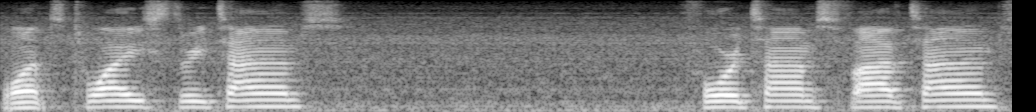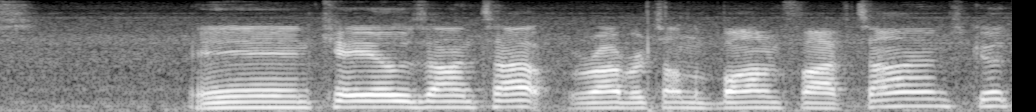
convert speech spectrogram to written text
Once, twice, three times, four times, five times. And KO's on top. Robert's on the bottom five times. Good.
